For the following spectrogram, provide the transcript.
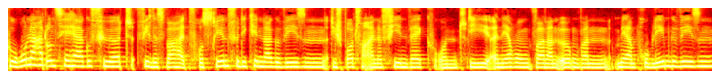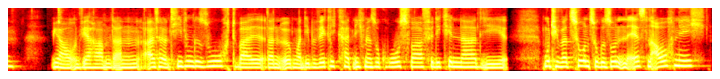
Corona hat uns hierher geführt. Vieles war halt frustrierend für die Kinder gewesen. Die Sportvereine fielen weg und die Ernährung war dann irgendwann mehr ein Problem gewesen. Ja, und wir haben dann Alternativen gesucht, weil dann irgendwann die Beweglichkeit nicht mehr so groß war für die Kinder, die Motivation zu gesunden Essen auch nicht.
